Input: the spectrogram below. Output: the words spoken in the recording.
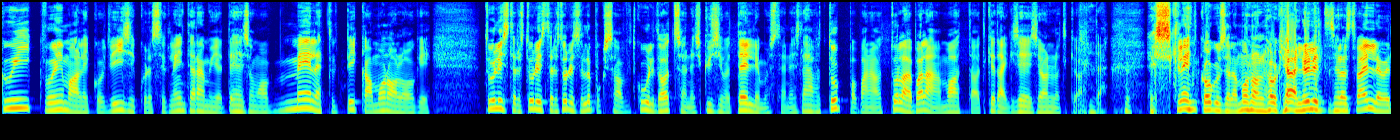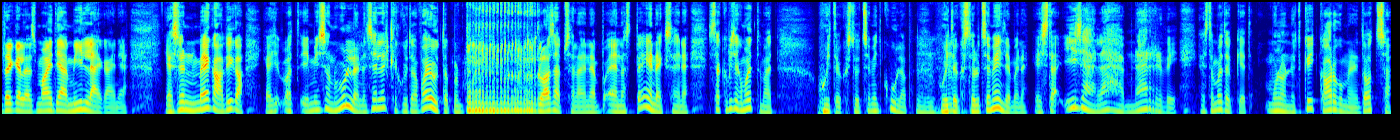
kõikvõimalikud viisid, kuidas see klient ära müüa, tehes oma meeletult pika monoloogi tulistades, tulistades, tulistades, lõpuks saavad kuulid otsa ja siis küsivad tellimust, siis lähevad tuppa, panevad tule põlema, vaatavad, kedagi sees ei olnudki, vaata. ehk siis klient kogu selle monoloogi ajal lülitas ennast välja või tegeles ma ei tea millega, on ju. ja see on megaviga ja vot, mis on hull, on ju, sel hetkel, kui ta vajutab, laseb selle, on ju, ennast peeneks, on ju, siis ta hakkab ise ka mõtlema, et huvitav, kas ta üldse mind kuulab mm -hmm., huvitav, kas talle üldse meeldib, on ju, ja siis ta ise läheb närvi ja siis ta mõtlebki, et mul on nüüd kõik argumendid otsa,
